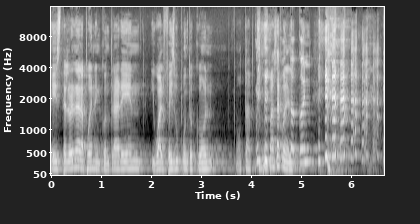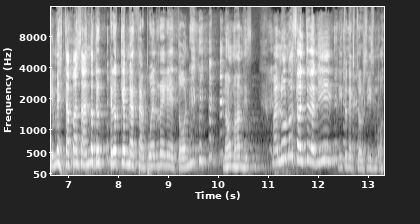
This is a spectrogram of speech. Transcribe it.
Este, Lorena la pueden encontrar en igual facebook.com. ¿Qué me pasa con el.? ¿Qué me está pasando? Creo, creo que me atrapó el reggaetón. No mames. Maluma, salte de mí. Necesito un exorcismo.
